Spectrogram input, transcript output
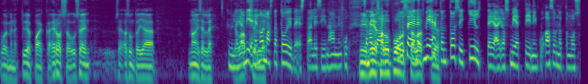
voi mennä työpaikka. Erossa usein se asunto jää naiselle Kyllä, ja, ja miehen omasta toiveesta. Eli siinä on niin kuin niin, sanotaan usein, että miehet on tosi kilttejä, jos miettii niin kuin asunnottomuus,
